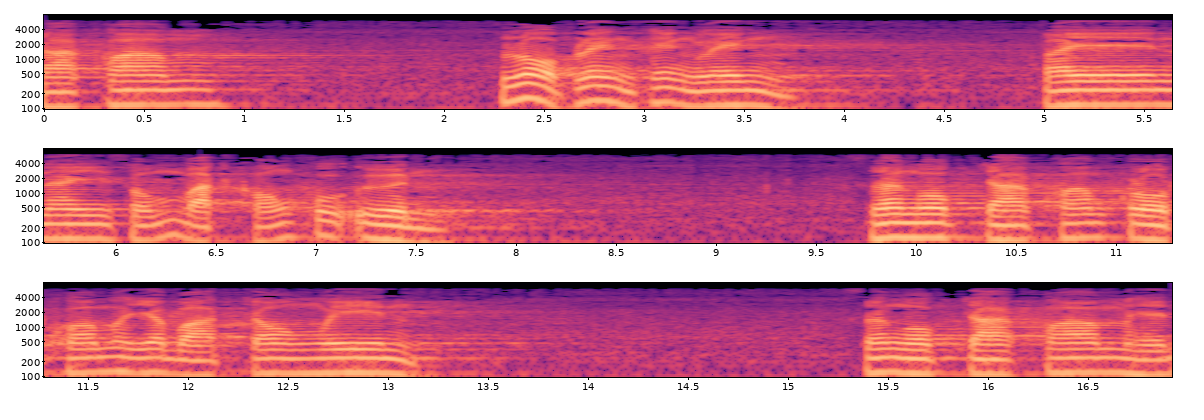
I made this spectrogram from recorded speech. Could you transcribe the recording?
จากความโลภเร่งเพ่งเล็ง ไปในสมบัติของผู้อื่น สงบจากความโกรธความพยาบาทจองเวรสงบจากความเห็น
